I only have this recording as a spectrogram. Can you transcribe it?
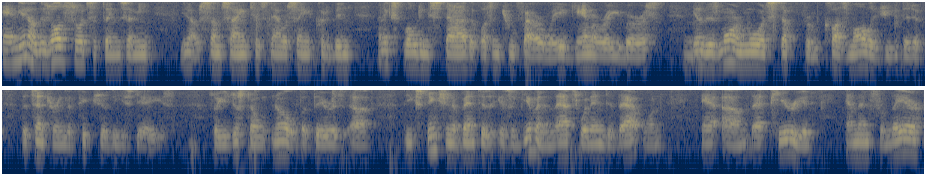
and you know, there's all sorts of things. I mean, you know, some scientists now are saying it could have been an exploding star that wasn't too far away, a gamma ray burst. You know, there's more and more stuff from cosmology that are, that's entering the picture these days. So you just don't know. But there is uh, the extinction event is, is a given, and that's what ended that one, uh, um, that period. And then from there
